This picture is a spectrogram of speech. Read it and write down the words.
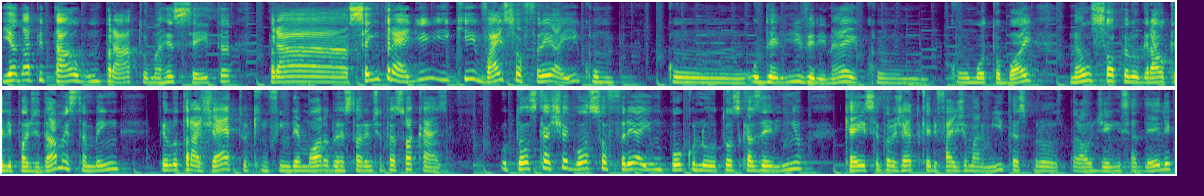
E adaptar algum prato, uma receita para ser entregue e que vai sofrer aí com com o delivery, né, com, com o motoboy, não só pelo grau que ele pode dar, mas também pelo trajeto que, enfim, demora do restaurante até a sua casa. O Tosca chegou a sofrer aí um pouco no Toscazeirinho, que é esse projeto que ele faz de marmitas para a audiência dele,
